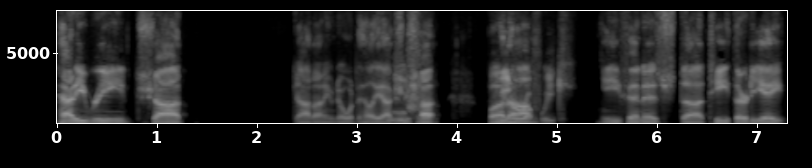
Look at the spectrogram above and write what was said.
Patty Reed shot. God, I don't even know what the hell he actually Oof. shot, But but a um, rough week. he finished uh, T thirty eight.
